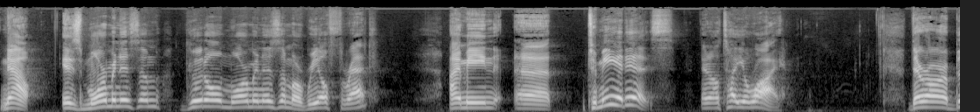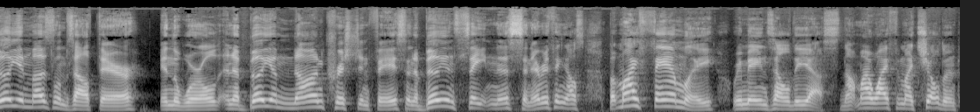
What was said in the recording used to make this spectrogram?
Now, is Mormonism, good old Mormonism, a real threat? I mean, uh, to me it is, and I'll tell you why. There are a billion Muslims out there in the world and a billion non Christian faiths and a billion Satanists and everything else. But my family remains LDS. Not my wife and my children,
